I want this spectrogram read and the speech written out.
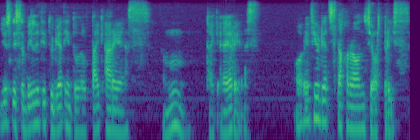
Use this ability to get into tight areas. Hmm, tight areas. Or if you get stuck around short trees,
